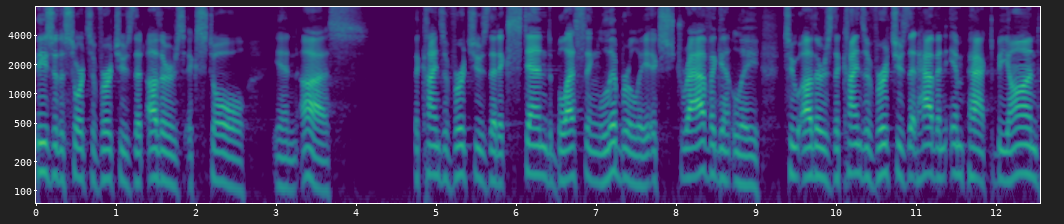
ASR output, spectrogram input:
These are the sorts of virtues that others extol in us, the kinds of virtues that extend blessing liberally, extravagantly to others, the kinds of virtues that have an impact beyond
